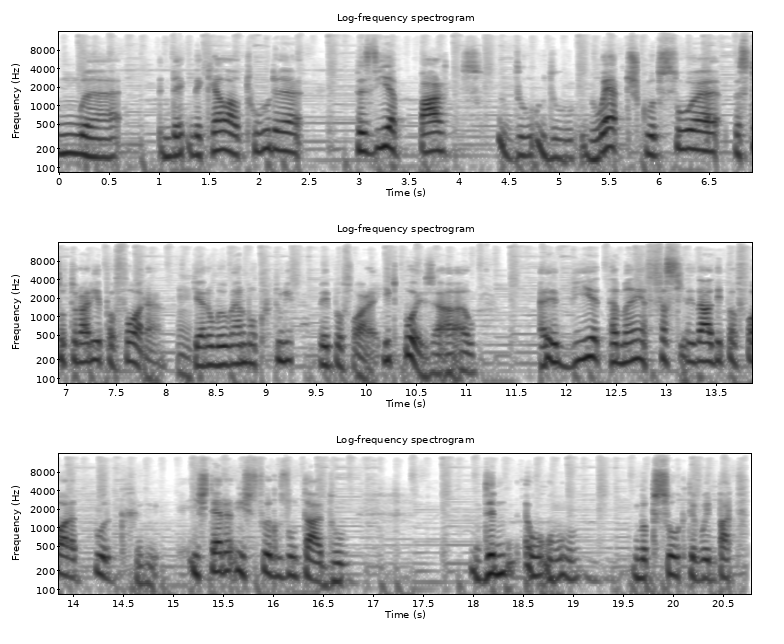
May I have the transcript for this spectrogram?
uma. na- naquela altura, fazia parte do, do, do ethos que uma pessoa se doutorar ia para fora, que era uma, era uma oportunidade de ir para fora. E depois, há- há- havia também a facilidade de ir para fora, porque isto, era, isto foi resultado de uma pessoa que teve um impacto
